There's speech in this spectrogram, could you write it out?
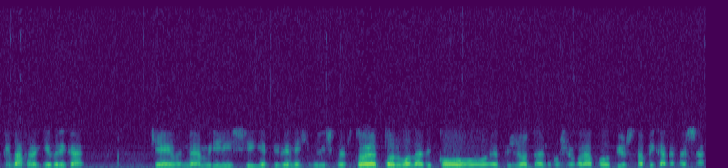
στακτική ομάδα. Κατάφερα και βρήκα και να μιλήσει, γιατί δεν έχει μιλήσει μέχρι τώρα, τον μοναδικό επιζώντα δημοσιογράφο, ο οποίος θα μπήκανε μέσα,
